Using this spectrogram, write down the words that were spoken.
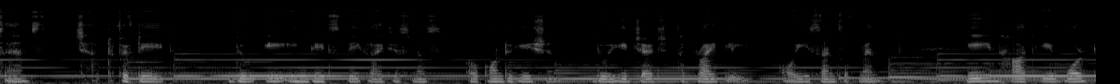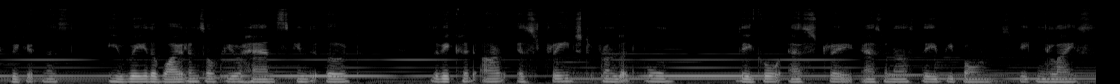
Psalms chapter 58 Do ye indeed speak righteousness, O congregation? Do ye judge uprightly, O ye sons of men? Ye in heart ye work wickedness, ye weigh the violence of your hands in the earth. The wicked are estranged from the womb, they go astray as soon as they be born, speaking lies.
